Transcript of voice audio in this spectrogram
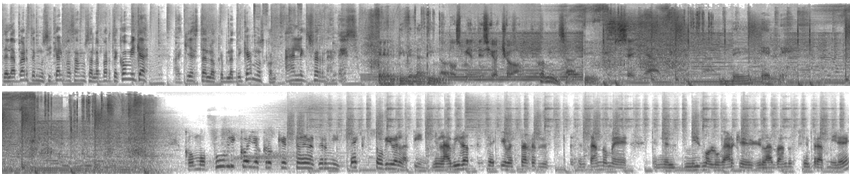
de la parte musical pasamos a la parte cómica. Aquí está lo que platicamos con Alex Fernández. El Vive Latino 2018 comienza aquí. Señal BL. Como público yo creo que este debe ser mi sexto Vive Latino. En la vida pensé que iba a estar presentándome en el mismo lugar que las bandas que siempre admiré.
